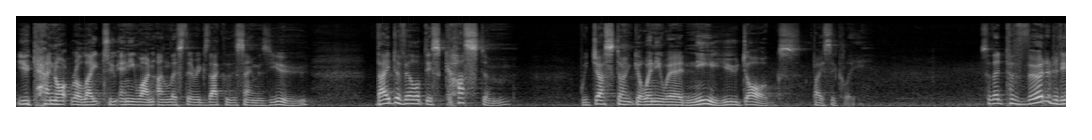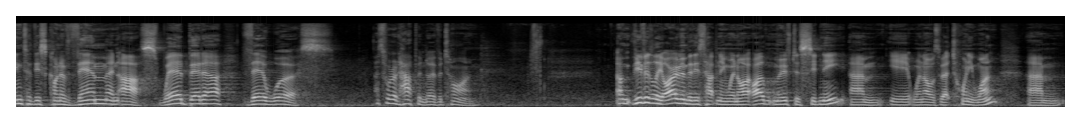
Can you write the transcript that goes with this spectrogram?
you cannot relate to anyone unless they're exactly the same as you. They developed this custom we just don't go anywhere near you dogs, basically. So they'd perverted it into this kind of them and us. We're better, they're worse. That's what had happened over time. Um, vividly, I remember this happening when I, I moved to Sydney um, when I was about 21. Um,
